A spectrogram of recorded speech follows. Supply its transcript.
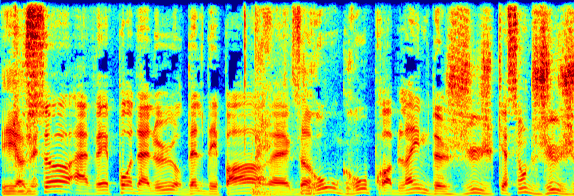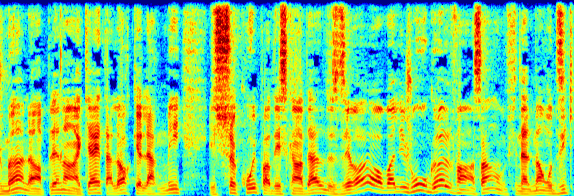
Et Tout ça avait pas d'allure dès le départ. Ben, Euh, gros, gros problème de juge, question de jugement là, en pleine enquête, alors que l'armée est secouée par des scandales de se dire, ah, on va aller jouer au golf ensemble. Finalement, on dit que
